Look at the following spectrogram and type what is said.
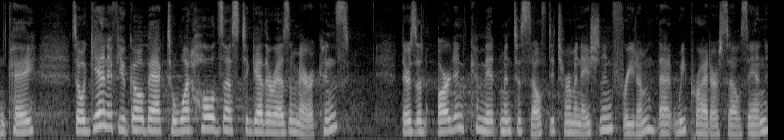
okay? So again, if you go back to what holds us together as Americans, there's an ardent commitment to self-determination and freedom that we pride ourselves in.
